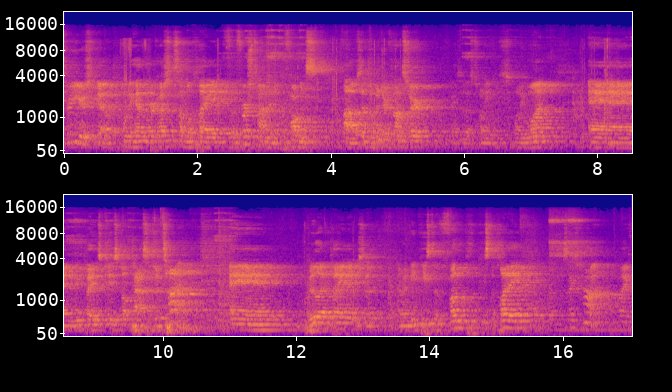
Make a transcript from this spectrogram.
three years ago, when we had the percussion ensemble play for the first time in a performance, uh, it was at the winter concert, I guess it was 2021, and we played this piece called Passage of Time. And really liked playing it. It was a, kind of a neat piece of fun piece to play. It's like, huh, like,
